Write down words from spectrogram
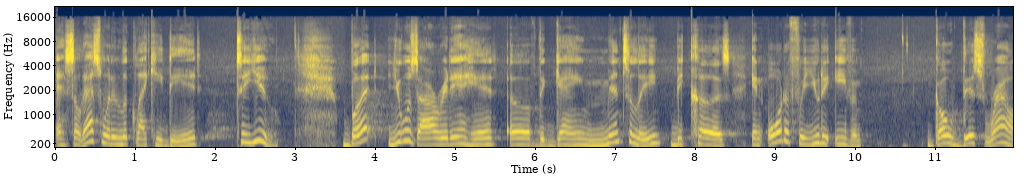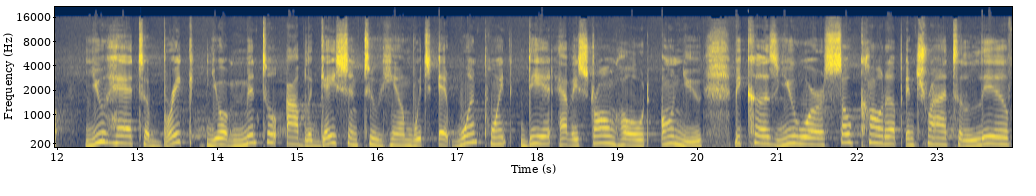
And so that's what it looked like he did to you. But you was already ahead of the game mentally because in order for you to even go this route, you had to break your mental obligation to him, which at one point did have a stronghold on you because you were so caught up in trying to live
